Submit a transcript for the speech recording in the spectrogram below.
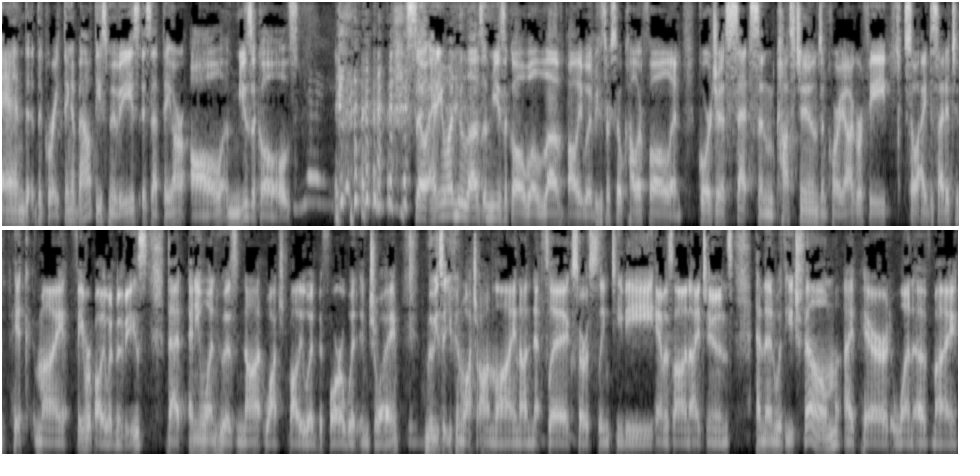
And the great thing about these movies is that they are all musicals. so anyone who loves a musical will love Bollywood because they're so colorful and gorgeous sets and costumes and choreography. So I decided to pick my favorite Bollywood movies that anyone who has not watched Bollywood before would enjoy. Mm-hmm. Movies that you can watch online on Netflix or Sling TV, Amazon, iTunes. And then with each film, I paired one of my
